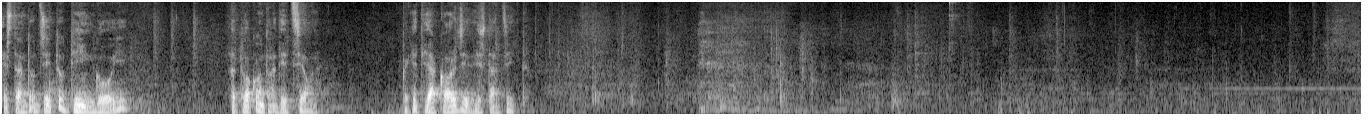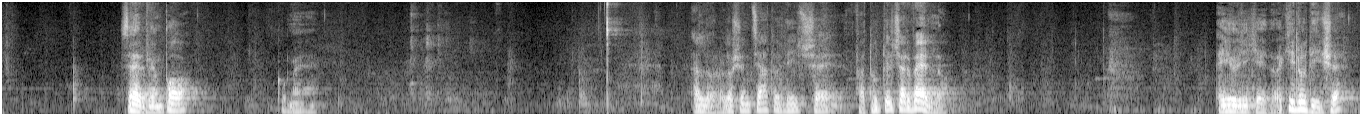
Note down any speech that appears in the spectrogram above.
E stando zitto ti ingoi la tua contraddizione, perché ti accorgi di star zitto. Serve un po' come... Allora, lo scienziato dice, fa tutto il cervello. E io gli chiedo, e chi lo dice?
